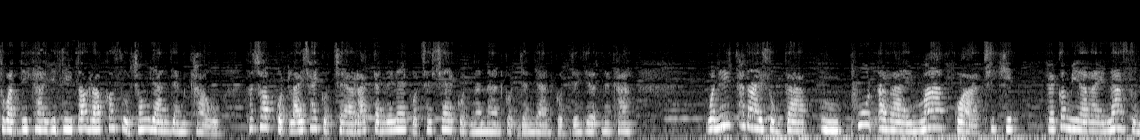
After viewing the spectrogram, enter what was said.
สวัสดีค่ะ ยินดีต้อนรับเข้าสู่ช่องยานยันเข่า ถ้าชอบกดไลค์ใช่กดแชร์รักกันแน่ๆกดแช่แช่กดนานๆ กดยันยันกดเยอะๆนะคะ วันนี้ทนายสงการพูดอะไรมากกว่าที่คิด และก็มีอะไรน่าสน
